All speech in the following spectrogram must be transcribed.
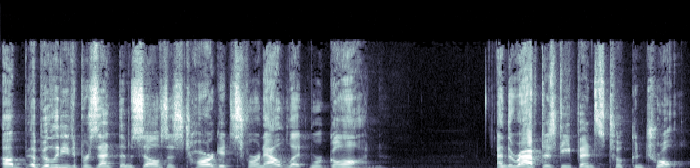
uh, ability to present themselves as targets for an outlet were gone and the Raptors defense took control.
